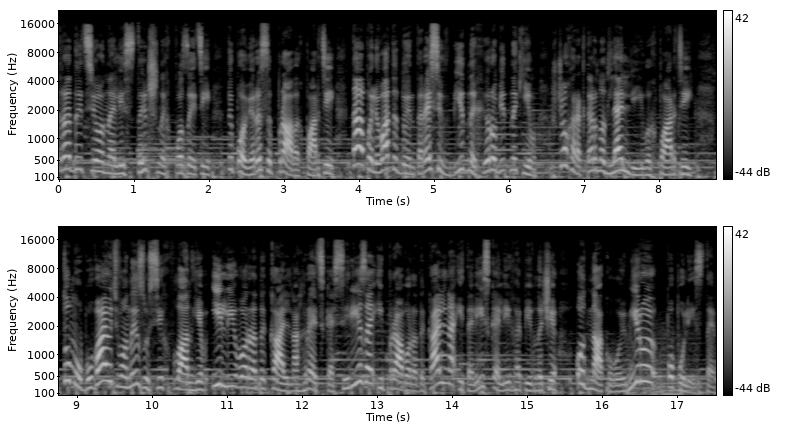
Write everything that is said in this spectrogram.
традиціоналістичних позицій, типові риси правих партій, та апелювати до інтересів бідних і робітників, що характерно для лівих партій. Тому бувають вони з усіх флангів: і ліворадикальна грецька сіріза, і праворадикальна італійська ліга півночі однаковою мірою популісти.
